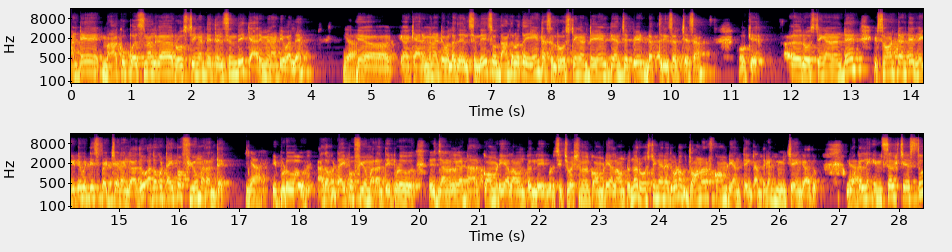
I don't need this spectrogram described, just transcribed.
అంటే నాకు పర్సనల్గా రోస్టింగ్ అంటే తెలిసింది క్యారిమినాటి వల్లే. క్యారిమినాటి వల్ల తెలిసింది. సో దాని తర్వాత ఏంటి అసలు రోస్టింగ్ అంటే ఏంటి అని చెప్పి డెప్త్ రీసెర్చ్ చేశా. ఓకే రోస్టింగ్ అని అంటే ఇట్స్ నాట్ అంటే నెగిటివిటీ స్ప్రెడ్ చేయడం కాదు. అదొక టైప్ ఆఫ్ హ్యూమర్ అంతే. ఇప్పుడు అదొక టైప్ ఆఫ్ హ్యూమర్ అంతే. ఇప్పుడు జనరల్గా డార్క్ కామెడీ ఎలా ఉంటుంది? ఇప్పుడు సిచ్యువేషనల్ కామెడీ ఎలా ఉంటుందో రోస్టింగ్ అనేది కూడా ఒక జానర్ ఆఫ్ కామెడీ అంతే. ఇంక అంతకంటే మించి ఏం కాదు ఒకరిని ఇన్సల్ట్ చేస్తూ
